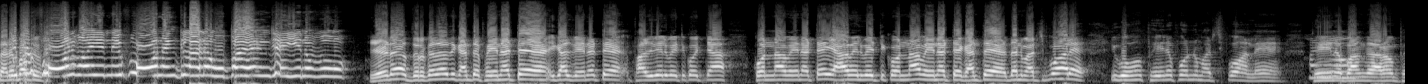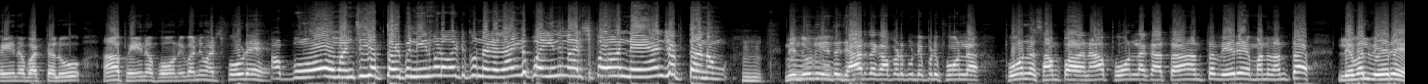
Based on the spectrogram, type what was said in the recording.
సరే ఫోన్ పోయింది ఫోన్ ఎంకలాడే ఉపాయం చెయ్యి నువ్వు. ఏడా దొరకదు అది అంతే పోయినట్టే ఇక అది పోయినట్టే. పదివేలు పెట్టుకొచ్చినా కొన్నా పోయినట్టే యాభై వేలు పెట్టి కొన్నా పోయినట్టే అంతే. దాన్ని మర్చిపోవాలి. ఇగో పోయిన ఫోన్ మర్చిపోవాలి. పోయిన బంగారం పోయిన బట్టలు ఆ పోయిన ఫోన్ ఇవన్నీ మర్చిపోవుడే. అబ్బో మంచిగా చెప్తావు. ఇప్పుడు నేను కూడా పట్టుకున్నా కదా ఇక పోయింది మర్చిపోవండి అని చెప్తాను. నేను చూడు ఎంత జాగ్రత్త కాపాడుకుంటే ఎప్పుడు ఫోన్ల ఫోన్ల సంపాదన ఫోన్ల కథ అంతా వేరే మనదంతా లెవెల్ వేరే.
